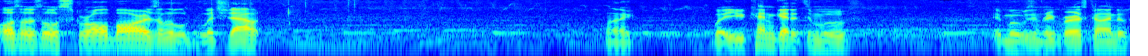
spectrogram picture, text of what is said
Also, this little scroll bar is a little glitched out. Like, but you can get it to move. It moves in reverse, kind of.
